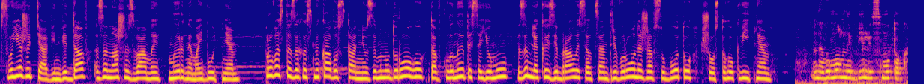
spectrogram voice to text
Своє життя він віддав за наше з вами мирне майбутнє. Провести захисника в останню земну дорогу та вклонитися йому земляки зібралися в центрі Воронежа в суботу, 6 квітня. Невимовний біль і смуток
